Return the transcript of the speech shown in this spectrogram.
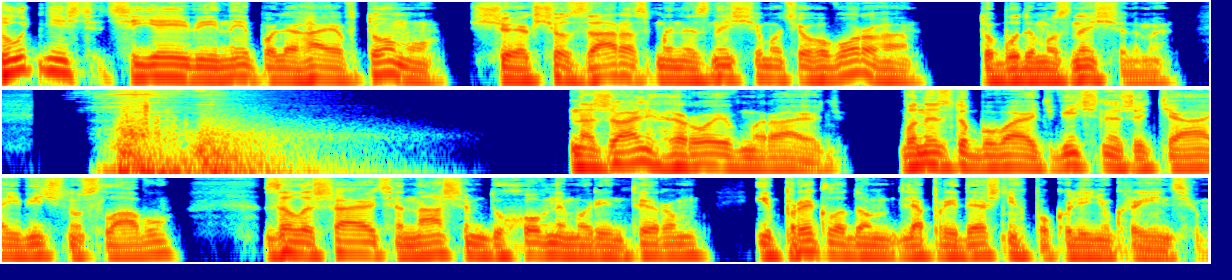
Сутність цієї війни полягає в тому, що якщо зараз ми не знищимо цього ворога, то будемо знищеними. На жаль, герої вмирають. Вони здобувають вічне життя і вічну славу, залишаються нашим духовним орієнтиром і прикладом для прийдешніх поколінь українців.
